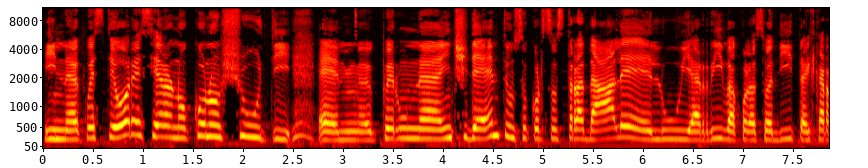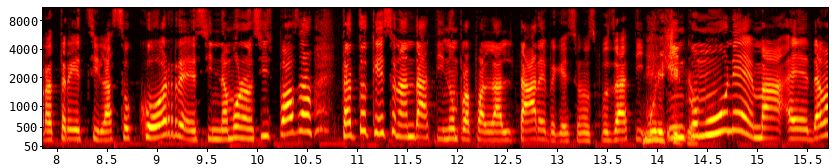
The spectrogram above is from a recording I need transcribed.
in queste ore, si erano conosciuti ehm, per un incidente, un soccorso stradale, lui arriva con la sua ditta, il carro attrezzi la soccorre, si innamorano, si sposano, tanto che sono andati non proprio all'altare perché sono sposati Municipio. in comune, ma eh, davanti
